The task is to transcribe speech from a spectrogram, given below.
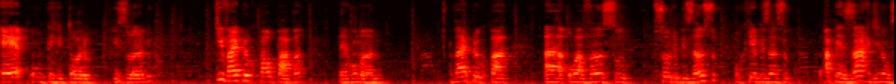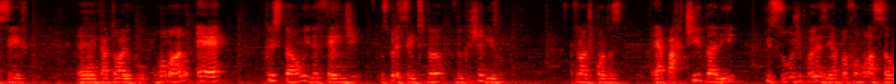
É um território islâmico que vai preocupar o Papa né, romano, vai preocupar ah, o avanço sobre Bizâncio, porque Bizâncio, apesar de não ser é, católico romano, é cristão e defende os preceitos do, do cristianismo. Afinal de contas, é a partir dali que surge, por exemplo, a formulação,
